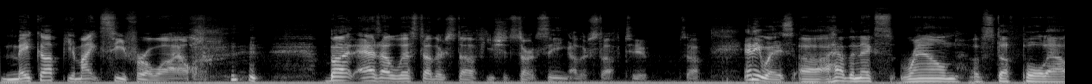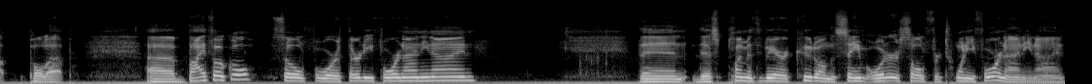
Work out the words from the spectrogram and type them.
Makeup you might see for a while. but as I list other stuff, you should start seeing other stuff too. So anyways, uh, I have the next round of stuff pulled out, pulled up. Uh, Bye-Focal sold for $34.99. Then this Plymouth Barracuda on the same order sold for $24.99.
